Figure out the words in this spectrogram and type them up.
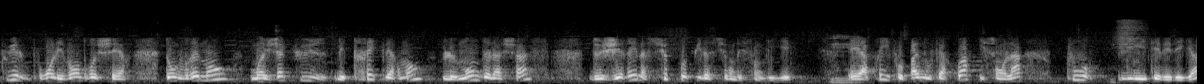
plus elles pourront les vendre cher. Donc, vraiment, moi, j'accuse, mais très clairement, le monde de la chasse de gérer la surpopulation des sangliers. Et après, il ne faut pas nous faire croire qu'ils sont là pour limiter les dégâts.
